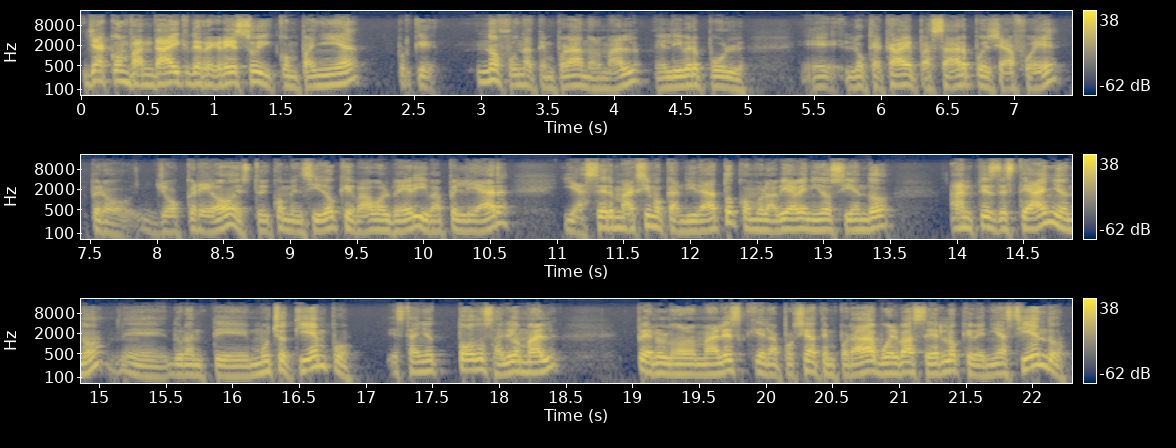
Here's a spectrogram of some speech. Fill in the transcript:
ya con Van Dijk de regreso y compañía, porque no fue una temporada normal, el Liverpool eh, lo que acaba de pasar pues ya fue, pero yo creo, estoy convencido que va a volver y va a pelear y a ser máximo candidato como lo había venido siendo antes de este año, ¿no? Eh, durante mucho tiempo. Este año todo salió mal, pero lo normal es que la próxima temporada vuelva a ser lo que venía siendo.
